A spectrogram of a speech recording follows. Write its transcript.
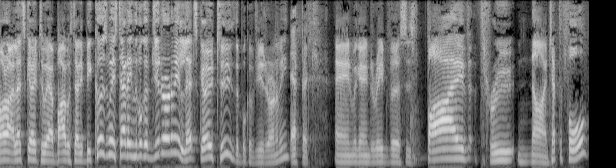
All right, let's go to our Bible study. Because we're studying the book of Deuteronomy, let's go to the book of Deuteronomy. Epic. And we're going to read verses 5 through 9. Chapter 4,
